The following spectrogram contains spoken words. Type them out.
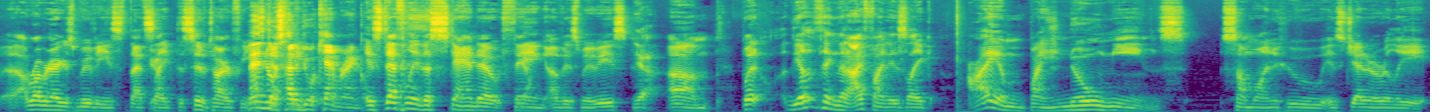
uh, Robert Eggers movies. That's Yeah. like the cinematography. Man is knows how to do a camera angle. It's definitely the standout thing of his movies. yeah. Um, but the other thing that I find is like I am by no means someone who is generally,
